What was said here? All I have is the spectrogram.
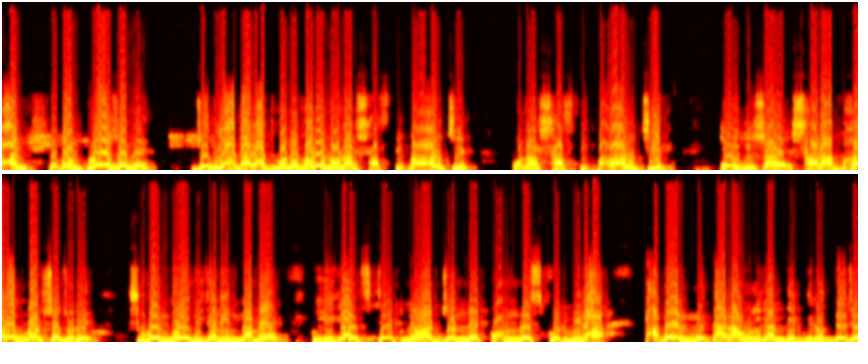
দেন এবং প্রয়োজনে যদি আদালত মনে করেন ওনার শাস্তি পাওয়া উচিত, ওনার শাস্তি পাওয়া উচিত। এই বিষয়ে সারা ভারতবর্ষ জুড়ে শুভেন্দু অধিকারীর নামে লিগ্যাল স্টেপ নেওয়ার জন্য কংগ্রেস কর্মীরা, তাদের নেতা রাহুল গান্ধীর বিরুদ্ধে যে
